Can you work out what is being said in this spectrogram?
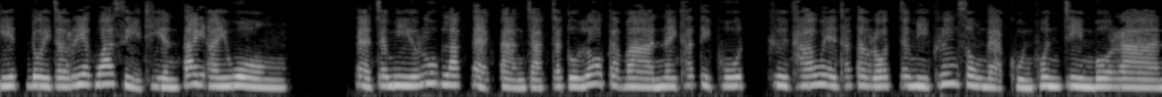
ทิศ โดยจะเรียกว่าสี่เทียนใต้ไอวง แต่จะมีรูปลักษณ์แตกต่างจากจตุโลกบาลในคติพุทธ คือท้าเวทัตรสจะมีเครื่องทรงแบบขุนพลจีนโบราณ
